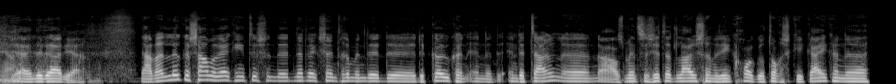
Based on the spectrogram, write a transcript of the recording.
Ja. Ja, inderdaad, ja. Nou, maar een leuke samenwerking tussen het netwerkcentrum en de, de, de keuken en de, en de tuin. Eh, nou, als mensen zitten te luisteren en denken, goh, ik wil toch eens een keer kijken.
